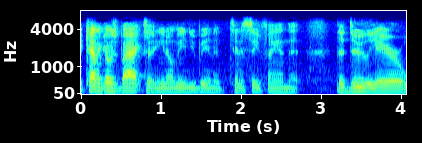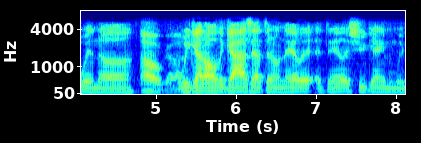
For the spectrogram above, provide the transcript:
It kind of goes back to you know me and you being a Tennessee fan that the Dooley era when uh, Oh God. we got all the guys out there on the L- at the LSU game and we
